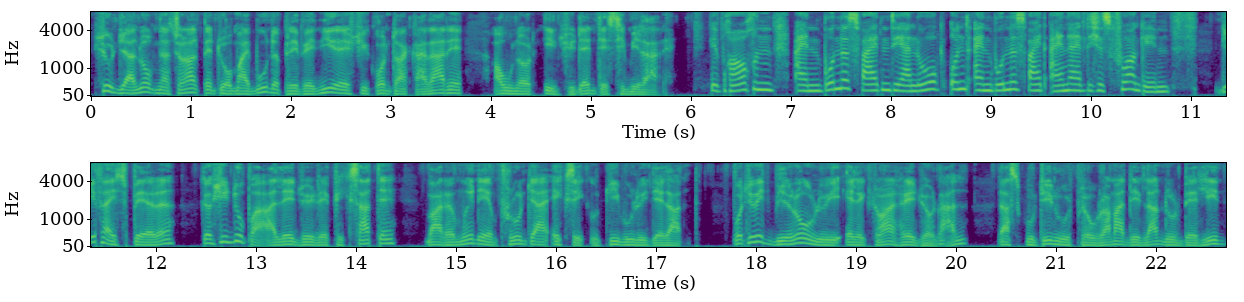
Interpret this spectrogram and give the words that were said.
și un dialog național pentru o mai bună prevenire și contracarare a unor incidente similare. Wir brauchen einen bundesweiten Dialog und ein bundesweit einheitliches Vorgehen. Giffey speră că și după alegerile fixate va rămâne în fruntea executivului de land. Potrivit biroului electoral regional, la scrutinul programat din landul Berlin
